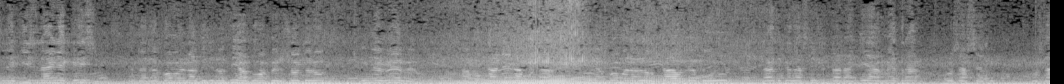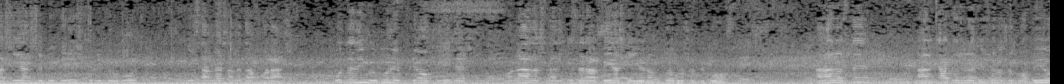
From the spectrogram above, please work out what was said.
συνεχίζει να είναι κρίσιμη και το ενδεχόμενο να επιδεινωθεί ακόμα περισσότερο είναι βέβαιο. Από κανένα από τα συνεχόμενα lockdown δεν μπορούν να αντικαταστήσουν τα αναγκαία μέτρα προστασίας σε επιχειρήσει που λειτουργούν ή στα μέσα μεταφοράς. Ούτε δημιουργούν επιπλέον κλίδες μονάδες κατοική θεραπείας και υγειονομικό προσωπικό. Άλλωστε, αν κάποιος βρεθεί στο νοσοκομείο,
